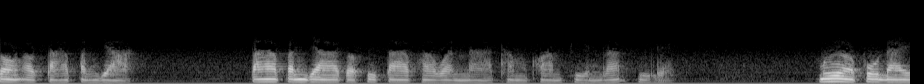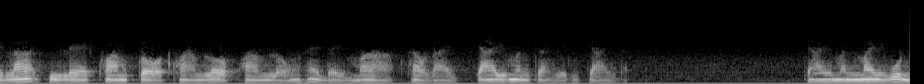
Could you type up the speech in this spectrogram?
ต้องเอาตาปัญญา ตาปัญญาก็คือตาภาวนาทำความเพียรละกิเลสเมื่อผู้ใดละกิเลสความโกรธความโลภความหลงให้ได้มาก เท่าไรใจมันก็เห็นใจใจมันไม่วุ่น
